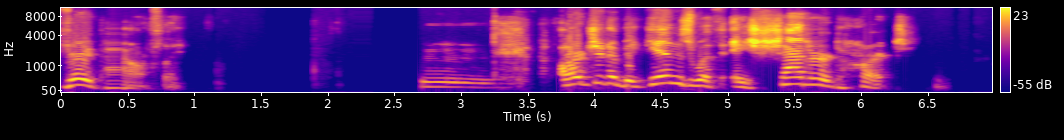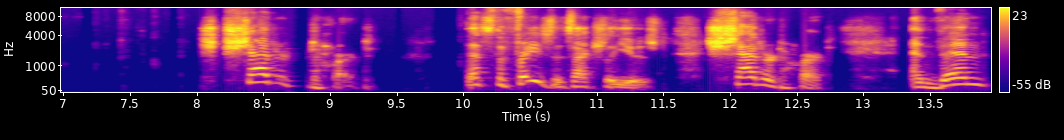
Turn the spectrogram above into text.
Very powerfully. Hmm. Arjuna begins with a shattered heart. Shattered heart. That's the phrase that's actually used shattered heart. And then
